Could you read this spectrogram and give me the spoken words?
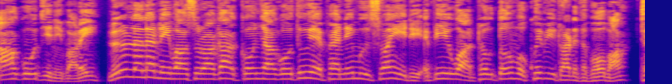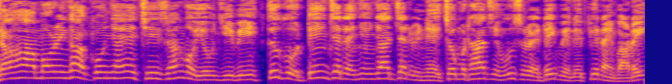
အားကိုးကြည့်နေပါတယ်။လွတ်လွတ်လပ်လပ်နေပါဆိုတာကကွန်ညာကိုသူ့ရဲ့ဖန်တီးမှုစွမ်းရည်တွေအပြည့်အဝထုတ်သုံးဖို့ခွင့်ပြုထားတဲ့သဘောပါ။ ဒါဟာအမော်ရင်ကကွန်ညာရဲ့ခြေစွမ်းကိုယုံကြည်ပြီးသူ့ကိုတင်းကျပ်တဲ့ညွှန်ကြားချက်တွေနဲ့ကြုံမထားခြင်းဘူးဆိုတဲ့အဓိပ္ပာယ်လည်းဖြစ်နိုင်ပါတယ်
